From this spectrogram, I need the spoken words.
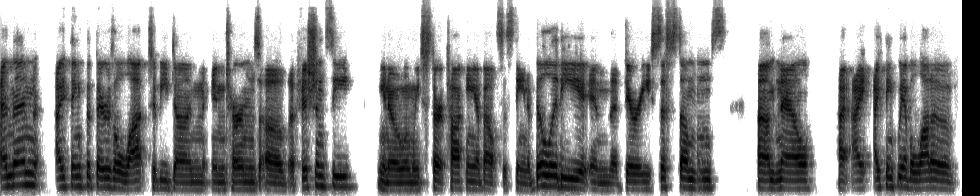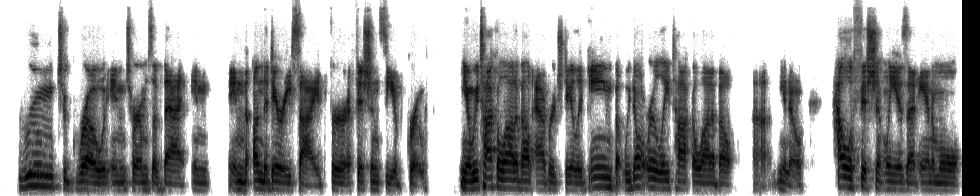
And then I think that there's a lot to be done in terms of efficiency you know, when we start talking about sustainability in the dairy systems um, now, I, I think we have a lot of room to grow in terms of that in in on the dairy side for efficiency of growth. You know, we talk a lot about average daily gain, but we don't really talk a lot about uh, you know how efficiently is that animal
